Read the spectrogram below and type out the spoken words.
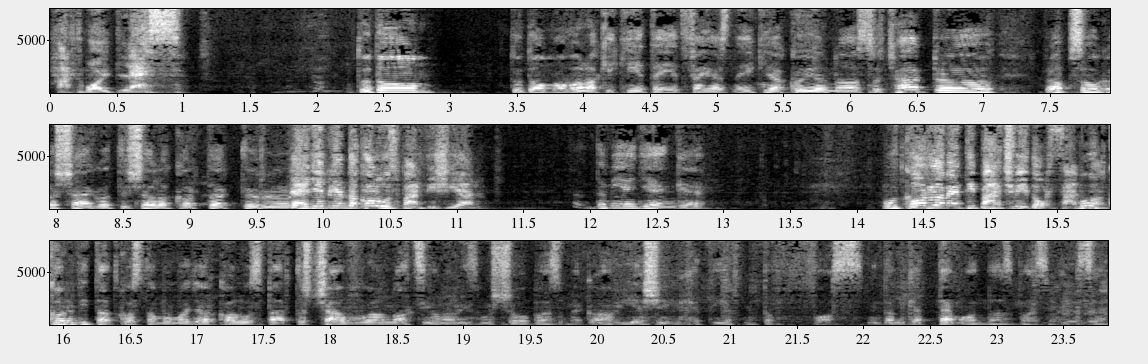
Hát majd lesz. Tudom, tudom, ha valaki kételjét fejezné ki, akkor jönne az, hogy hát ö, rabszolgasságot is el akarták törölni. De egyébként a kalózpárt is ilyen. De milyen gyenge. Múltkor, Parlamenti párt Svédországban. múltkor vitatkoztam a magyar kalózpártos csávóval a nacionalizmusról, bazd meg. A hülyeségeket írt, mint a fasz. Mint amiket te mondasz, bazd meg. Szóval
